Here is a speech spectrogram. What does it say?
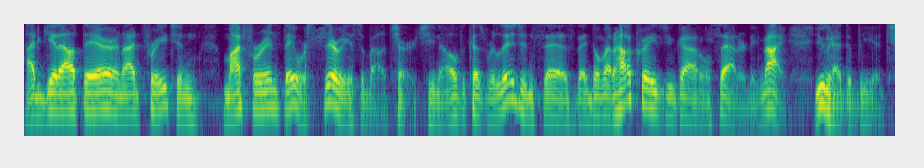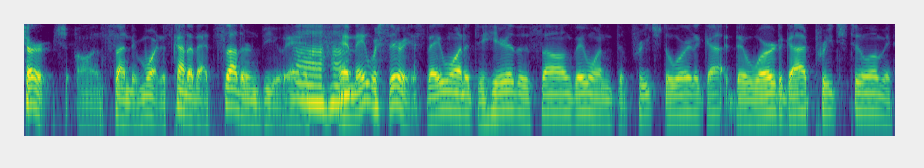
I'd get out there and I'd preach, and my friends, they were serious about church, you know, because religion says that no matter how crazy you got on Saturday night, you had to be at church on Sunday morning. It's kind of that Southern view, and uh-huh. and they were serious. They wanted to hear the songs. They wanted to preach the word of God, the word of God preached to them, and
